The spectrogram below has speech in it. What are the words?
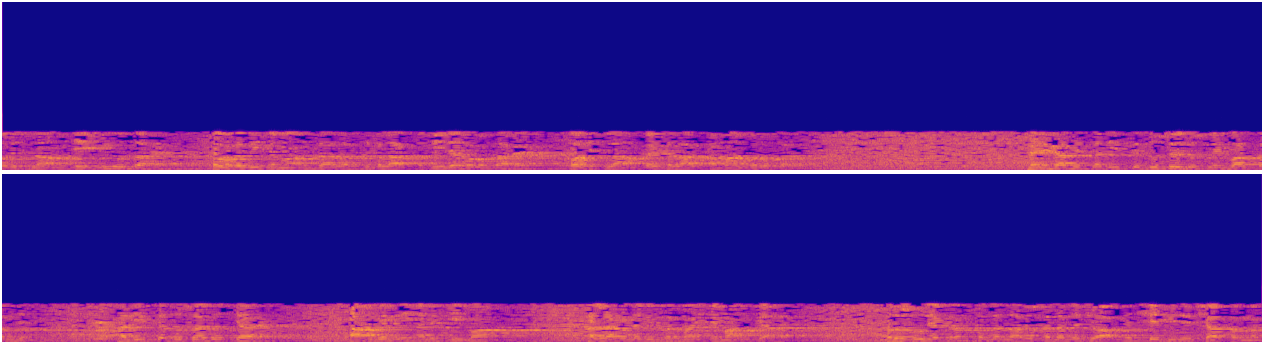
اور اسلام ایک ہی ہوتا ہے اور کبھی ایمان کا لفظ اطلاق عقیدے پر ہوتا ہے اور اسلام کا اطلاق امان پر ہوتا ہے۔ میں نے کہا کہ اس حدیث کے دوسرے جز میں ایک بات سمجھیں۔ حدیث کا دوسرا جز کیا ہے؟ اکبر علی کی ایمان اللہ کے نبی فرمائے ایمان کیا ہے؟ رسول اکرم صلی اللہ علیہ وسلم نے جواب میں چھ چیزیں ارشاد فرمائی۔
